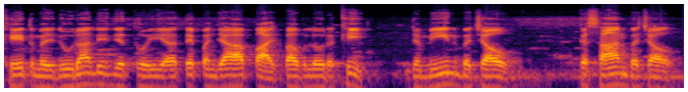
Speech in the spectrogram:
ਖੇਤ ਮਜ਼ਦੂਰਾਂ ਦੀ ਜਿੱਤ ਹੋਈ ਹੈ ਤੇ ਪੰਜਾਬ ਭਾਜਪਾ ਵੱਲੋਂ ਰੱਖੀ ਜ਼ਮੀਨ ਬਚਾਓ ਕਿਸਾਨ ਬਚਾਓ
